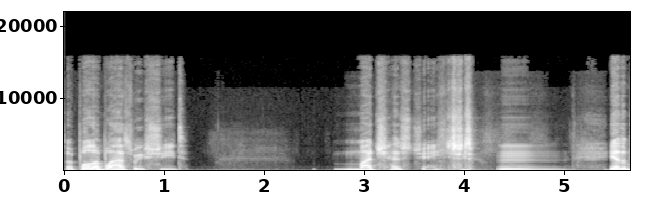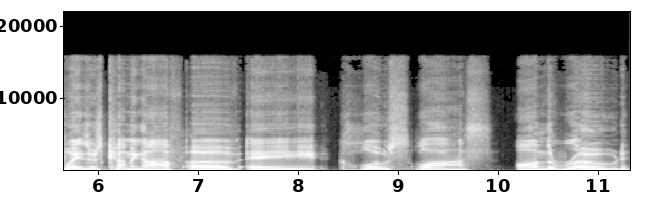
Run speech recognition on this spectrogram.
So I pulled up last week's sheet. Much has changed. Hmm. Yeah, the Blazers coming off of a close loss on the road.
